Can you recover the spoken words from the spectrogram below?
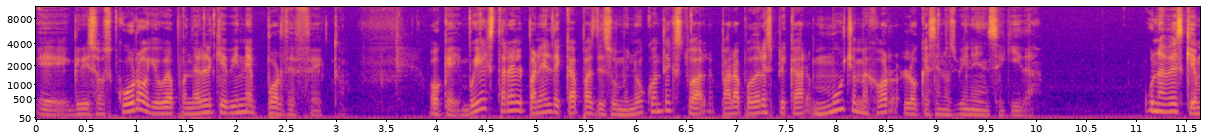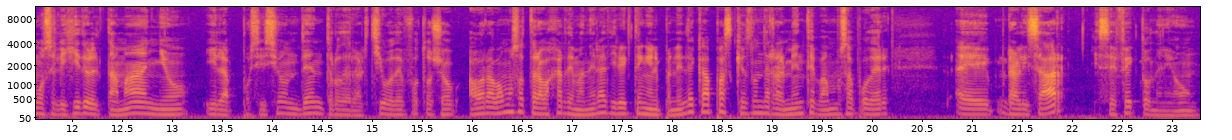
eh, gris oscuro, yo voy a poner el que viene por defecto. Ok, voy a extraer el panel de capas de su menú contextual para poder explicar mucho mejor lo que se nos viene enseguida. Una vez que hemos elegido el tamaño y la posición dentro del archivo de Photoshop, ahora vamos a trabajar de manera directa en el panel de capas, que es donde realmente vamos a poder eh, realizar ese efecto de neón.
